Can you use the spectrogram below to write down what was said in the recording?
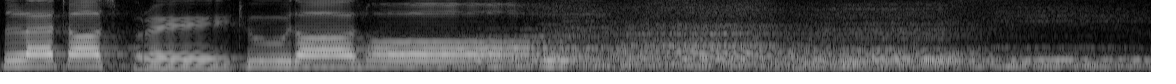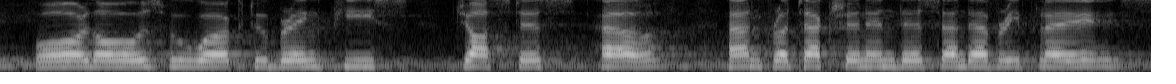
Let us pray to the Lord. For those who work to bring peace, justice, health, and protection in this and every place,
